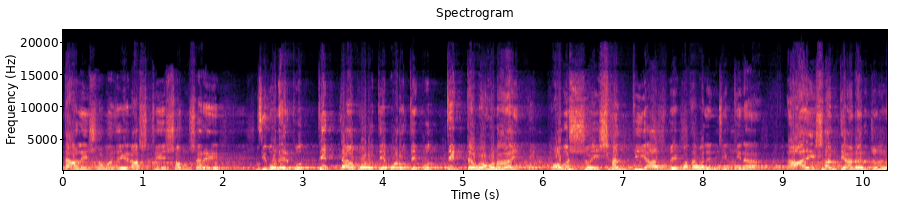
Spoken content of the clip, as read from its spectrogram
তাহলে সমাজে, রাষ্ট্রে, সংসারে, জীবনের প্রত্যেকটা পরতে পরতে, প্রত্যেকটা মহনায় অবশ্যই শান্তি আসবে, কথা বলেন ঠিক কিনা? আর এই শান্তি আনার জন্য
